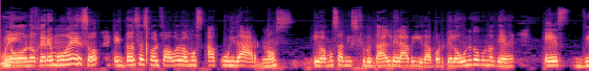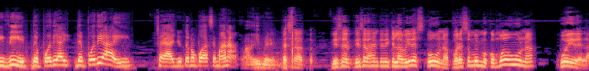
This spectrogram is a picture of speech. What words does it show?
No, no queremos eso. Entonces, por favor, vamos a cuidarnos y vamos a disfrutar de la vida, porque lo único que uno tiene es vivir. Después de ahí, después de ahí o sea, ya usted no puede hacer más nada. Ahí mismo. Exacto. Dice, dice la gente de que la vida es una, por eso mismo, como es una, cuídela.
